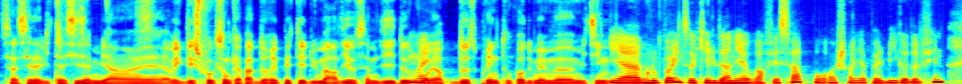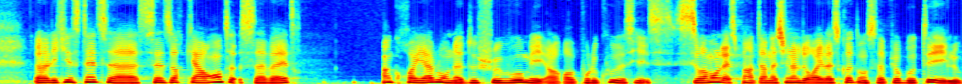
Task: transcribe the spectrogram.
Ça, c'est la vitesse. Ils aiment bien. hein. Avec des chevaux qui sont capables de répéter du mardi au samedi, de Ouais. courir deux sprints au cours du même euh, meeting. Il y a Blue Point qui est le dernier à avoir fait ça pour Charlie Appleby, Godolphin. Euh, les Kingston, à 16h40. Ça va être incroyable. On a deux chevaux, mais alors, pour le coup, c'est vraiment l'aspect international de Royal Ascot dans sa pure beauté et le,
